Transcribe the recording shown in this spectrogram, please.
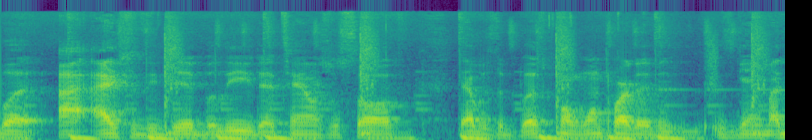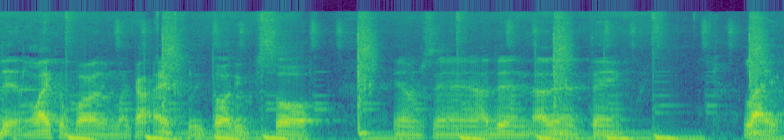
but I actually did believe that Towns was soft. That was the best part. One part of his game I didn't like about him. Like I actually thought he was soft. You know what I'm saying? I didn't. I didn't think like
